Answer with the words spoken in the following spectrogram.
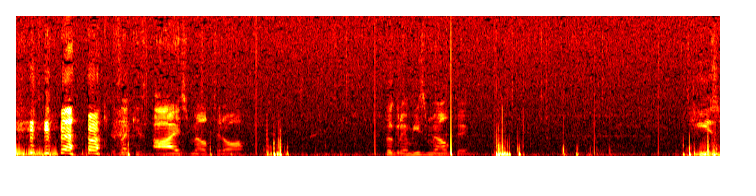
It's like his eyes melted off. Look at him, he's melting. He's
